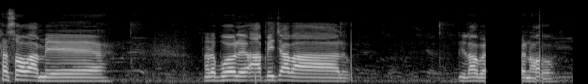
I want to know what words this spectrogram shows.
ထပ်ဆော့ပါမယ်နောက်တစ်ပွဲလည်းအားပေးကြပါလို့ဒီလောက်ပဲနော်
